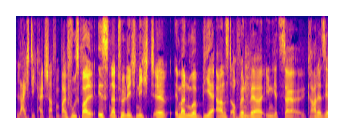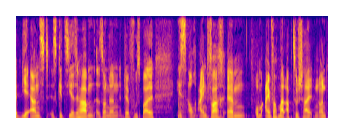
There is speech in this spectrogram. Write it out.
Leichtigkeit schaffen, weil Fußball ist natürlich nicht äh, immer nur bierernst, auch wenn wir ihn jetzt ja gerade sehr bierernst skizziert haben, sondern der Fußball ist auch einfach, ähm, um einfach mal abzuschalten. Und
